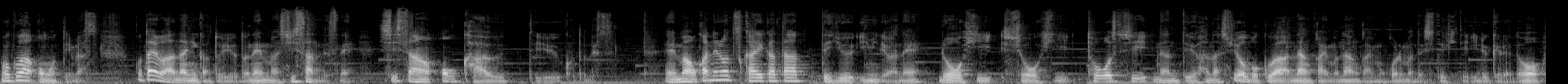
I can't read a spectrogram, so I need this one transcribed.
僕は思っています。答えは何かというとね、まあ資産ですね。資産を買うっていうことです。えー、まあお金の使い方っていう意味ではね、浪費、消費、投資なんていう話を僕は何回も何回もこれまでしてきているけれど、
